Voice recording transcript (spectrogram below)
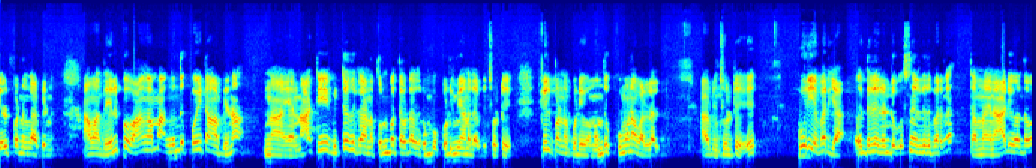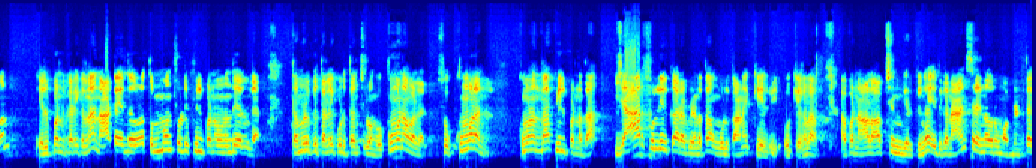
ஹெல்ப் பண்ணுங்க அப்படின்னு. அவன் அந்த ஹெல்ப்பை வாங்காம அங்கிருந்து போயிட்டான் அப்படின்னா நான் என் நாட்டையே விட்டதுக்கான துன்பத்தை விட அது ரொம்ப கொடுமையானது அப்படின்னு சொல்லிட்டு ஃபீல் பண்ணக்கூடியவன் வந்து குமண வள்ளல் அப்படின்னு சொல்லிட்டு கூறியவர் யார்? இதில் ரெண்டு கொஸ்டின் இருக்குது பாருங்க. தம்மை நாடி வந்தவன் ஹெல்ப் பண்ண கிடைக்கலனா நாட்டை இருந்ததோட துன்பம்னு சொல்லிட்டு ஃபீல் பண்ணவன் வந்து இருங்க. தமிழுக்கு தலை கொடுத்தான்னு சொல்லுவாங்க. குமணவளன் ஸோ குமணன் குமணன் தான் ஃபீல் பண்ணதா? யார் சொல்லியிருக்காரு அப்படின்றத உங்களுக்கான கேள்வி. ஓகேங்களா அப்போ நாலு ஆப்ஷன் இங்கே இருக்குங்க. இதுக்கான ஆன்சர் என்ன வரும் அப்படின்றத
